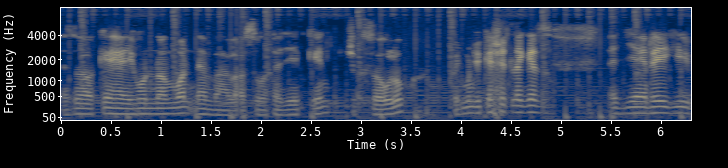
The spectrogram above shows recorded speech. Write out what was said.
ez a kehely honnan van, nem válaszolt egyébként, csak szólok. Hogy mondjuk esetleg ez egy ilyen régi,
